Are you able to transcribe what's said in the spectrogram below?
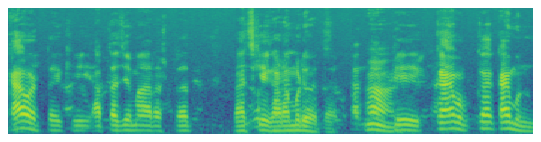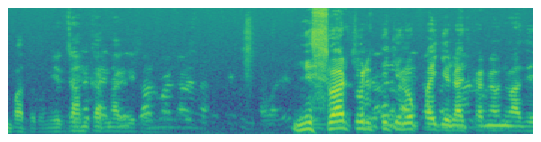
काय वाटतंय की आता जे महाराष्ट्रात राजकीय घडामोडी होतात हा. ते काय काय काय म्हणून पाहता तुम्ही? एक जाणकार नागरिक म्हणून? निस्वार्थ वृत्तीचे लोक पाहिजे राजकारणामध्ये माझे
